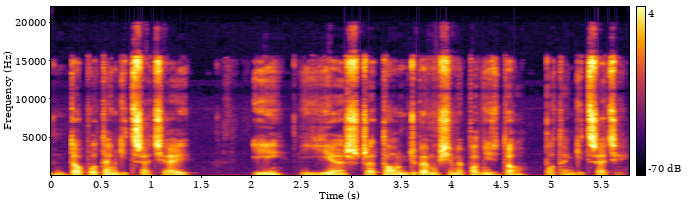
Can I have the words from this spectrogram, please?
do potęgi trzeciej i jeszcze tą liczbę musimy podnieść do potęgi trzeciej.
